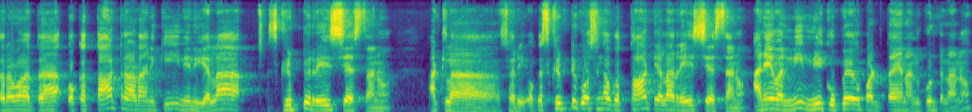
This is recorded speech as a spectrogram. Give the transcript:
తర్వాత ఒక థాట్ రావడానికి నేను ఎలా స్క్రిప్ట్ రేజ్ చేస్తాను? అట్లా సారీ ఒక స్క్రిప్ట్ కోసంగా ఒక థాట్ ఎలా రేజ్ చేస్తాను? అనేవన్నీ మీకు ఉపయోగపడతాయని అనుకుంటున్నాను.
